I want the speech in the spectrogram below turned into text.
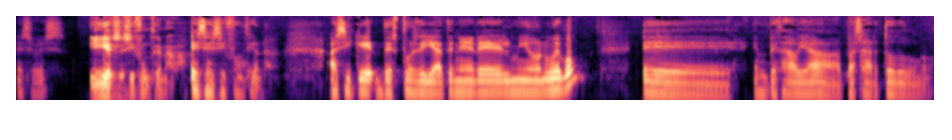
Eso es. y ese sí funcionaba. Ese sí funciona. Así que después de ya tener el mío nuevo, eh, he empezado ya a pasar todo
